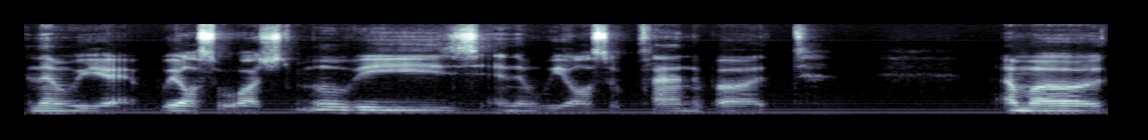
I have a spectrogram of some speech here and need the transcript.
and then we uh, we also watched movies, and then we also planned about about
